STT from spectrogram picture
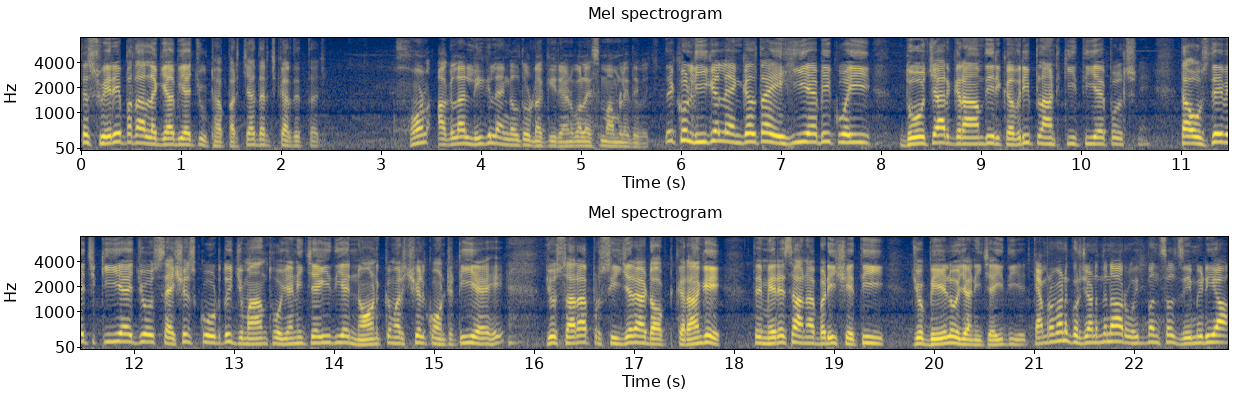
ਤੇ ਸਵੇਰੇ ਪਤਾ ਲੱਗਿਆ ਵੀ ਆ ਝੂਠਾ ਪਰਚਾ ਦਰਜ ਕਰ ਦਿੱਤਾ ਜੀ। ਹੁਣ ਅਗਲਾ ਲੀਗਲ ਐਂਗਲ ਤੁਹਾਡਾ ਕੀ ਰਹਿਣ ਵਾਲਾ ਇਸ ਮਾਮਲੇ ਦੇ ਵਿੱਚ? ਦੇਖੋ ਲੀਗਲ ਐਂਗਲ ਤਾਂ ਇਹੀ ਹੈ ਵੀ ਕੋਈ 2-4 ਗ੍ਰਾਮ ਦੀ ਰਿਕਵਰੀ ਪਲਾਂਟ ਕੀਤੀ ਹੈ ਪੁਲਿਸ ਨੇ। ਤਾਂ ਉਸ ਦੇ ਵਿੱਚ ਕੀ ਹੈ ਜੋ ਸੈਸ਼ਨਸ ਕੋਰਟ ਤੋਂ ਜ਼ਮਾਨਤ ਹੋ ਜਾਣੀ ਚਾਹੀਦੀ ਹੈ ਨਾਨ ਕਮਰਸ਼ੀਅਲ ਕੁਆਂਟੀਟੀ ਹੈ ਇਹ ਜੋ ਸਾਰਾ ਪ੍ਰੋਸੀਜਰ ਅਡਾਪਟ ਕਰਾਂਗੇ ਤੇ ਮੇਰੇ ਹਿਸਾਬ ਨਾਲ ਬੜੀ ਛੇਤੀ ਜੋ ਬੇਲ ਹੋ ਜਾਣੀ ਚਾਹੀਦੀ ਹੈ। ਕੈਮਰਾਮੈਨ ਗੁਰਜੰਟ ਦੇ ਨਾਲ ਰੋਹਿਤ ਬੰਸਲ ਜ਼ੀ ਮੀਡੀਆ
